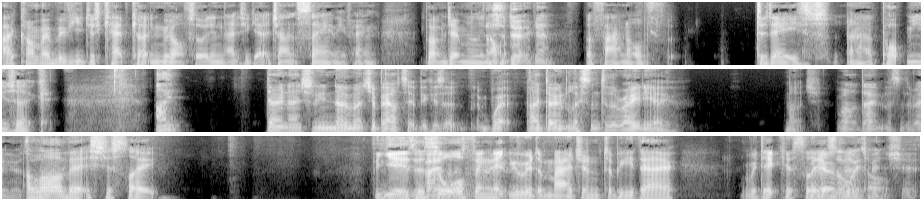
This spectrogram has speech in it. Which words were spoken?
I can't remember if you just kept cutting me off, so I didn't actually get a chance to say anything. But I'm generally I not should do it again. a fan of today's uh, pop music. I don't actually know much about it because I, I don't listen to the radio much. Well, I don't listen to the radio. At A lot of it is just like for years. the I sort of thing that you would imagine to be there, ridiculously over the always been top. shit.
